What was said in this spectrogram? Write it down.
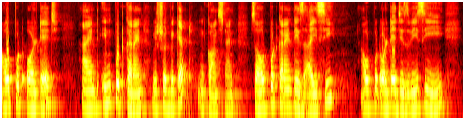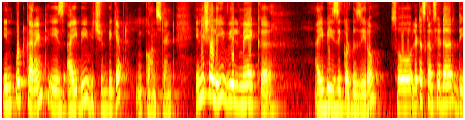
output voltage and input current which should be kept constant. So output current is IC output voltage is VCE input current is IB which should be kept constant. Initially we'll make uh, IB is equal to 0 so let us consider the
